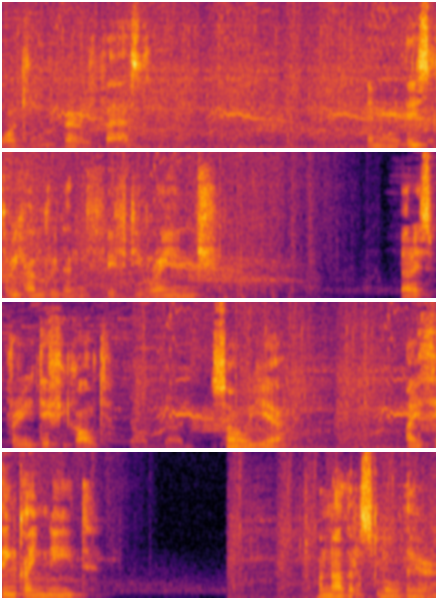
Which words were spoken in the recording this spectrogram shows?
working very fast. and with this 350 range that is pretty difficult so yeah I think I need another slow there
